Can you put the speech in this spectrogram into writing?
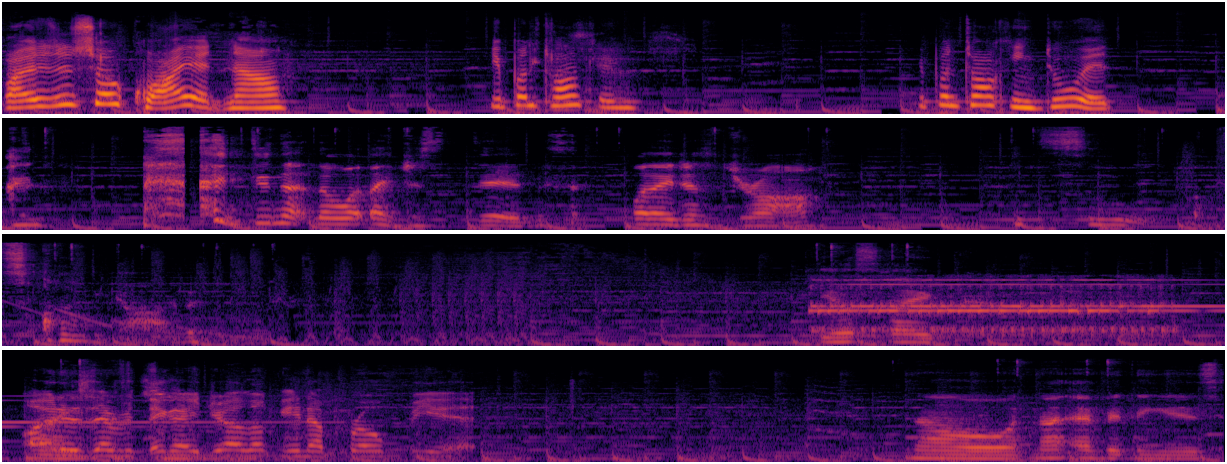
Why is it so quiet now? Keep on talking. Keep on talking. Do it. I I do not know what I just did. What I just draw. It's so. It's, oh my god. Feels like. Why does everything I draw look inappropriate? No, not everything is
